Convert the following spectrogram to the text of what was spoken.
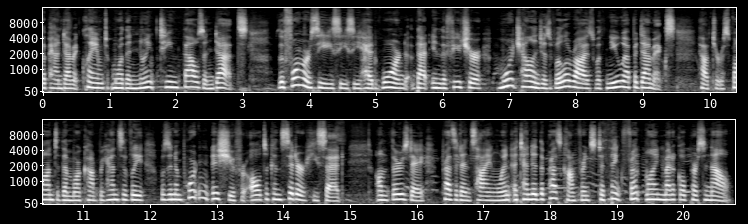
the pandemic claimed more than 19,000 deaths. The former CECC head warned that in the future, more challenges will arise with new epidemics. How to respond to them more comprehensively was an important issue for all to consider, he said. On Thursday, President Tsai Ing wen attended the press conference to thank frontline medical personnel.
